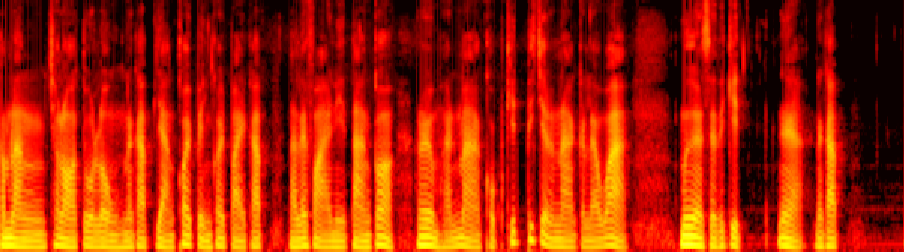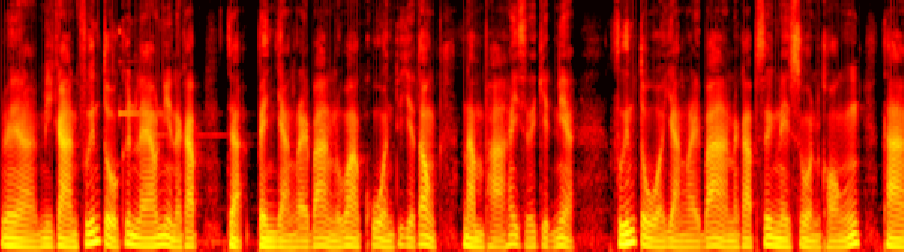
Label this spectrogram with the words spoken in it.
กำลังชะลอตัวลงนะครับอย่างค่อยเป็นค่อยไปครับหลายฝ่ายนี่ต่างก็เริ่มหันมาคบคิดพิจารณากันแล้วว่า เมื่อเศรษฐกิจเนี่ยนะครับมีการฟื้นตัวขึ้นแล้วนี่นะครับจะเป็นอย่างไรบ้างหรือว่าควรที่จะต้องนำพาให้เศรษฐกิจเนี่ยฟื้นตัวอย่างไรบ้างนะครับ ซึ่งในส่วนของทาง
